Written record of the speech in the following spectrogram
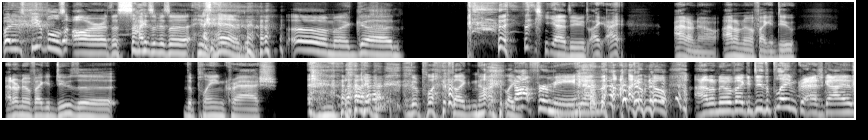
but his pupils are the size of his uh, his head. Oh my god. yeah, dude. Like I, I don't know. I don't know if I could do. I don't know if I could do the, the plane crash. Like the plane, like not like. not for me. yeah, I don't know. I don't know if I could do the plane crash, guys.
